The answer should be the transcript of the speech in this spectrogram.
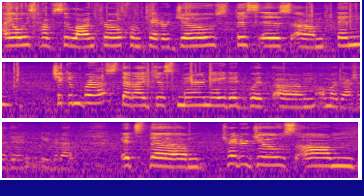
I always have cilantro from Trader Joe's. This is um, thin chicken breast that I just marinated with, um, oh my gosh, I didn't leave it up. It's the um, Trader Joe's, um,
